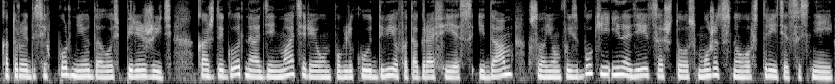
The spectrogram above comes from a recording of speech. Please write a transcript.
которое до сих пор не удалось пережить. Каждый год на День матери он публикует две фотографии с Идам в своем фейсбуке и надеется, что сможет снова встретиться с ней.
